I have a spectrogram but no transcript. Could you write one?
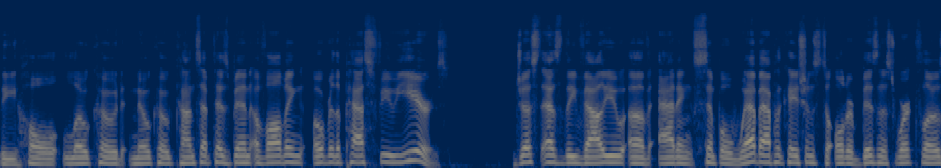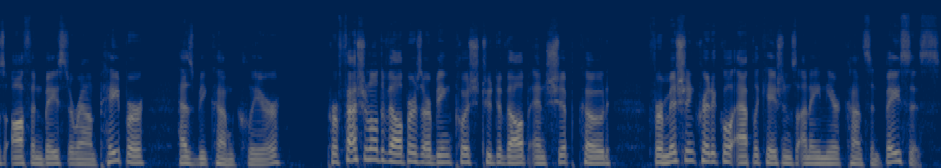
The whole low code, no code concept has been evolving over the past few years. Just as the value of adding simple web applications to older business workflows, often based around paper, has become clear, professional developers are being pushed to develop and ship code for mission critical applications on a near constant basis.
